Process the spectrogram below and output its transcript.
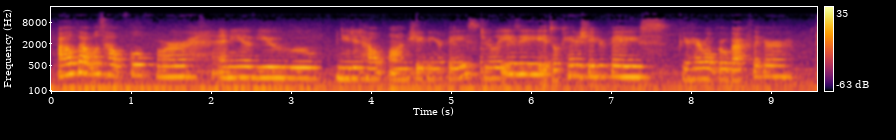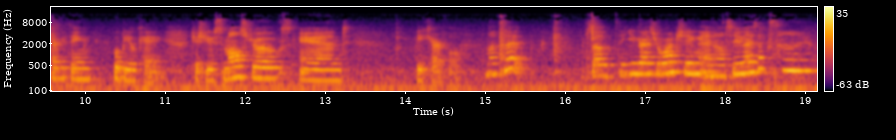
I hope that was helpful for any of you who needed help on shaving your face. It's really easy. It's okay to shave your face your hair won't grow back thicker. Everything will be okay. Just use small strokes and be careful. That's it. So thank you guys for watching and I'll see you guys next time.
